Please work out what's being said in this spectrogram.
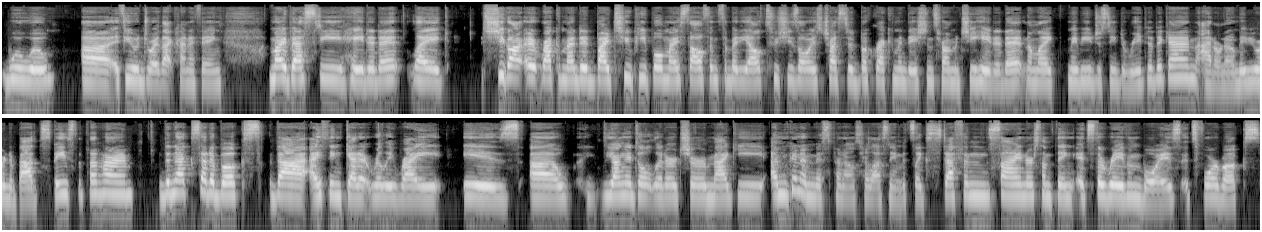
woo woo. Uh, if you enjoy that kind of thing. My bestie hated it. Like she got it recommended by two people, myself and somebody else who she's always trusted book recommendations from, and she hated it. And I'm like, maybe you just need to read it again. I don't know. Maybe you were in a bad space at that time. The next set of books that I think get it really right is uh young adult literature maggie i'm gonna mispronounce her last name it's like stefan sign or something it's the raven boys it's four books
